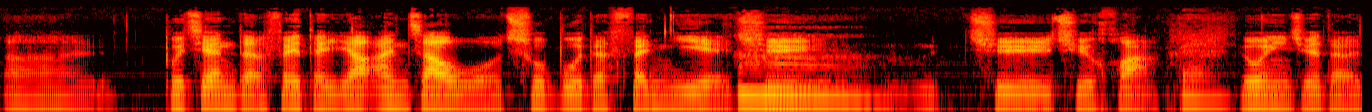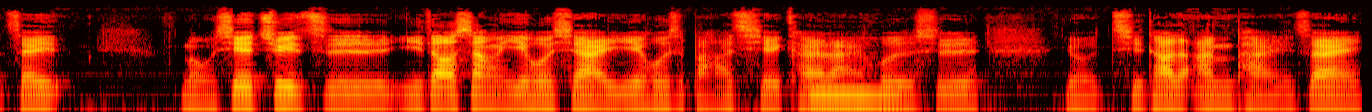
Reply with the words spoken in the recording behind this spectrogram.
呃，不见得非得要按照我初步的分页去、哦、去去画。对。如果你觉得在某些句子移到上一页或下一页，或是把它切开来，嗯、或者是有其他的安排，在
